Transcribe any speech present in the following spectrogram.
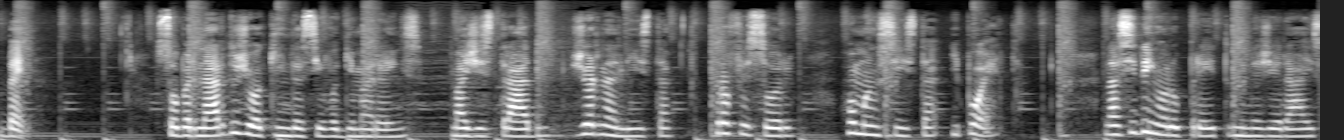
Bem, sou Bernardo Joaquim da Silva Guimarães, magistrado, jornalista, professor, romancista e poeta. Nascido em Ouro Preto, Minas Gerais,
